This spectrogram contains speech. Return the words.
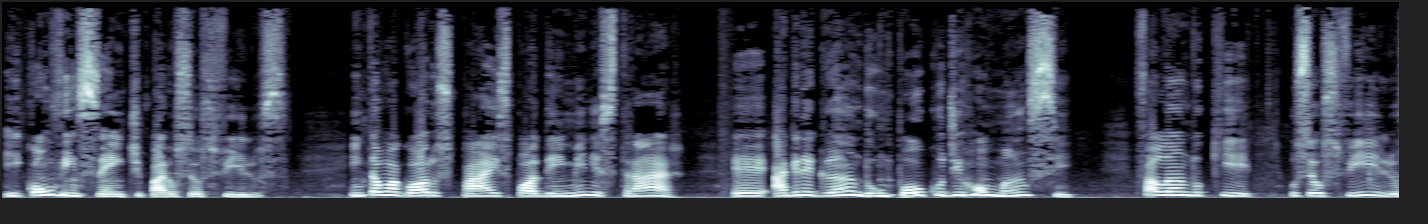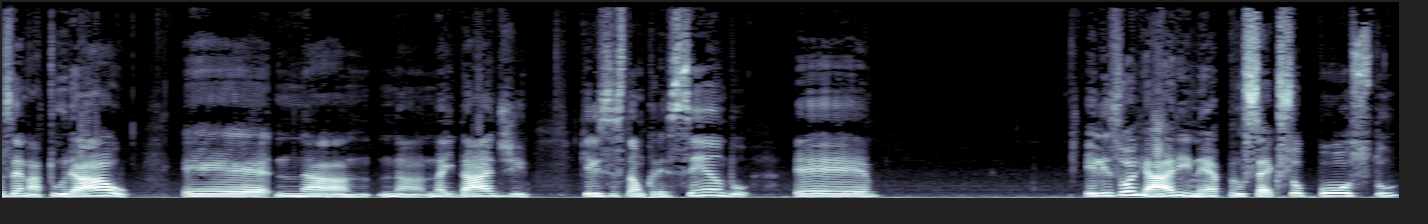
e convincente para os seus filhos. Então agora os pais podem ministrar é, agregando um pouco de romance, falando que os seus filhos é natural é, na, na, na, idade que eles estão crescendo, é, eles olharem né, para o sexo oposto,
